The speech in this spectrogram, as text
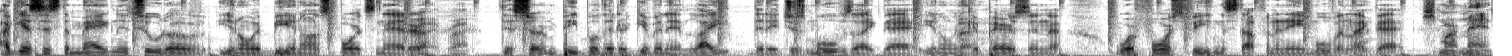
I guess it's the magnitude of you know it being on Sportsnet or right, right. there's certain people that are giving it light that it just moves like that. You know, in right. comparison, to, we're force feeding stuff and it ain't moving like that. Smart man.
